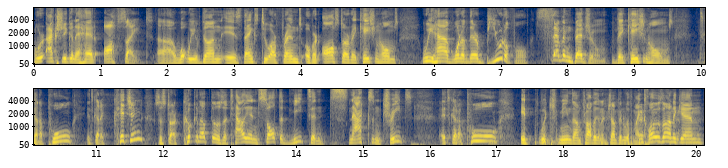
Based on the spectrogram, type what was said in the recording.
We're actually going to head off site. Uh, what we have done is, thanks to our friends over at All Star Vacation Homes, we have one of their beautiful seven bedroom vacation homes. It's got a pool, it's got a kitchen, so start cooking up those Italian salted meats and snacks and treats. It's got a pool, it which means I'm probably going to jump in with my clothes on again.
